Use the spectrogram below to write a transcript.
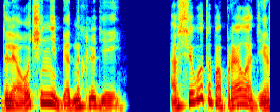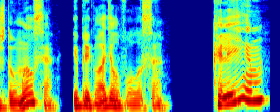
для очень небедных людей. А всего-то поправил одежду, умылся и пригладил волосы. «Клим!»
